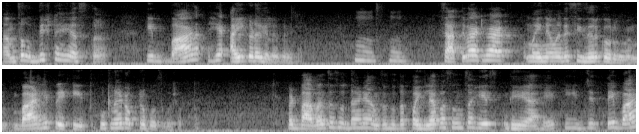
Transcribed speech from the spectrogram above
आमचं उद्दिष्ट हे असतं की बाळ हे आईकडे गेलं पाहिजे. सातव्या आठव्या महिन्यामध्ये सीझर करून बाळ हे पेटीत कुठलाही डॉक्टर पोचवू शकतो पण बाबांचं सुद्धा आणि आमचं सुद्धा पहिल्यापासूनचं हेच ध्येय आहे की जे ते बाळ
